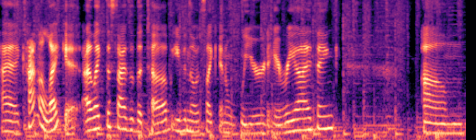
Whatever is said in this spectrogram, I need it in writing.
I kind of like it. I like the size of the tub, even though it's like in a weird area, I think. Um,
